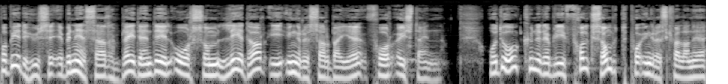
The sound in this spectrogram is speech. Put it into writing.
På bedehuset Ebenezer ble det en del år som leder i yngresarbeidet for Øystein og da kunne det bli folksomt på yngreskveldene,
